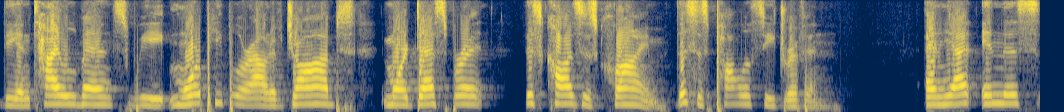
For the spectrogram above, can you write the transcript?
the entitlements, we, more people are out of jobs, more desperate. This causes crime. This is policy driven. And yet, in this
